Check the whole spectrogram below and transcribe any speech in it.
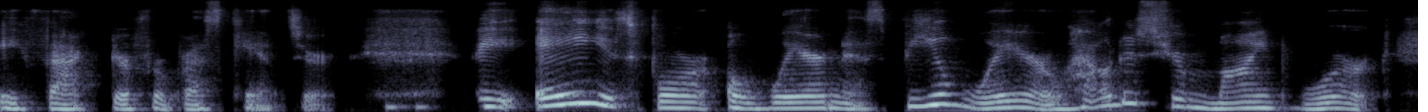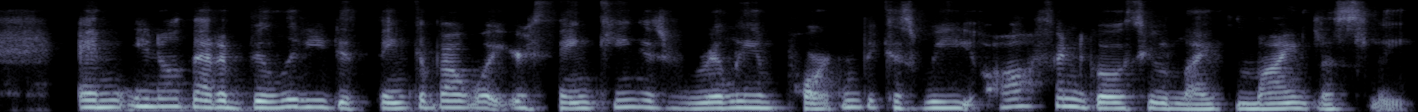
a factor for breast cancer. The a is for awareness. Be aware how does your mind work? And you know that ability to think about what you're thinking is really important because we often go through life mindlessly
